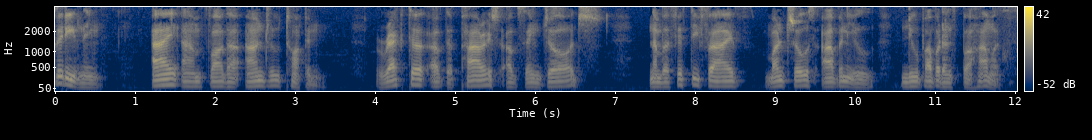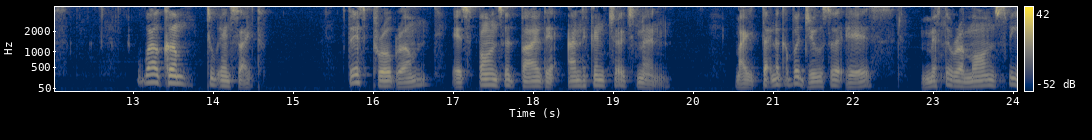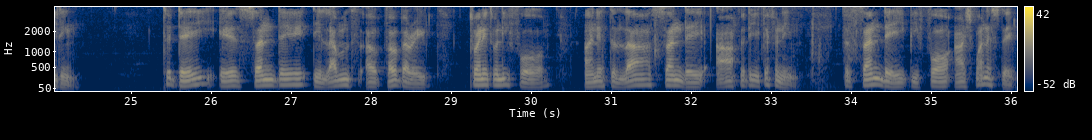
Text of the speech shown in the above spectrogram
Good evening. I am Father Andrew Toppin, rector of the parish of St. George, number 55 Montrose Avenue, New Providence, Bahamas. Welcome to Insight. This program is sponsored by the Anglican Churchmen. My technical producer is Mr. Ramon Speeding. Today is Sunday, the 11th of February, 2024, and it's the last Sunday after the Epiphany, the Sunday before Ash Wednesday.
